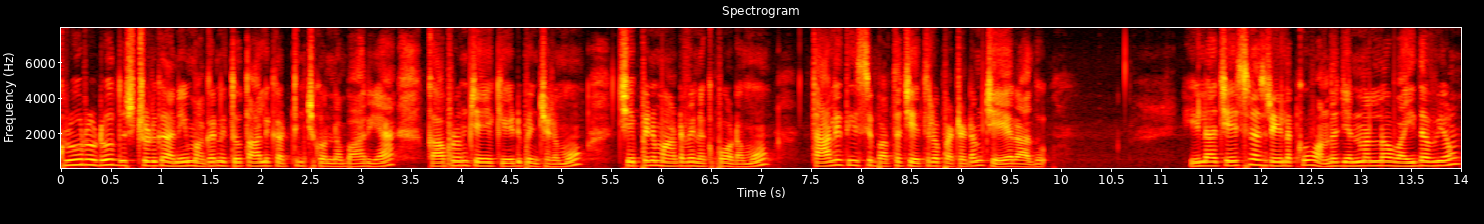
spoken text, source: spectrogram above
క్రూరుడు దుష్టుడు కానీ మగనితో తాళి కట్టించుకున్న భార్య కాపురం చేయక ఏడిపించడము చెప్పిన మాట వినకపోవడము తాలి తీసి భర్త చేతిలో పెట్టడం చేయరాదు. ఇలా చేసిన స్త్రీలకు వంద జన్మల్లో వైధవ్యం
